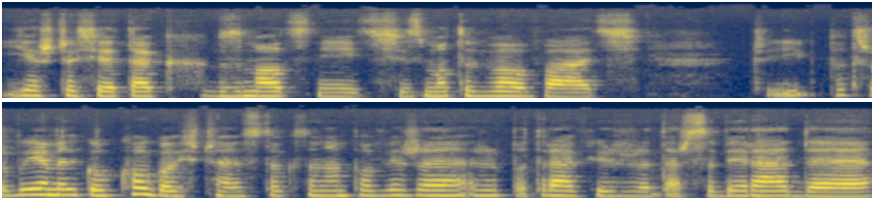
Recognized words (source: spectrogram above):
jeszcze się tak wzmocnić, zmotywować. Czyli potrzebujemy tylko kogoś często, kto nam powie, że, że potrafisz, że dasz sobie radę,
